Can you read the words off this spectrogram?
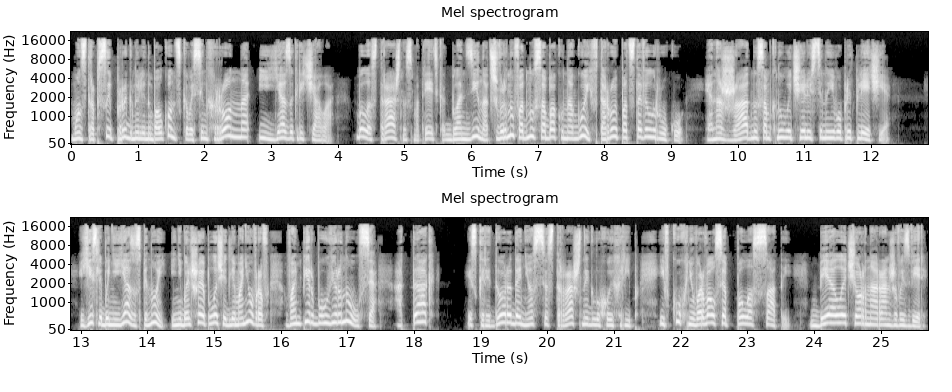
Монстра-псы прыгнули на Балконского синхронно, и я закричала. Было страшно смотреть, как блондин, отшвырнув одну собаку ногой, второй подставил руку, и она жадно сомкнула челюсти на его предплечье. Если бы не я за спиной и небольшая площадь для маневров, вампир бы увернулся, а так... Из коридора донесся страшный глухой хрип, и в кухню ворвался полосатый, бело-черно-оранжевый зверь.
